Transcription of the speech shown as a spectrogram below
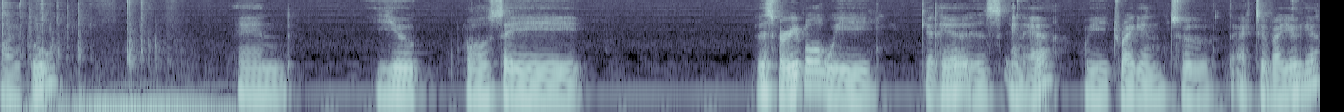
by bool, and you will say this variable we get here is in air. We drag into the active value here.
